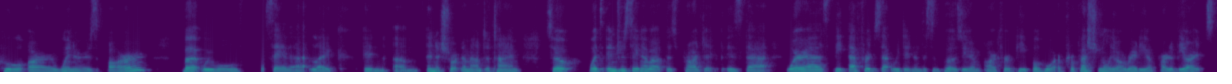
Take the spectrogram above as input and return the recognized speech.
who our winners are, but we will say that like in um, in a short amount of time. So what's interesting about this project is that whereas the efforts that we did in the symposium are for people who are professionally already a part of the arts,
